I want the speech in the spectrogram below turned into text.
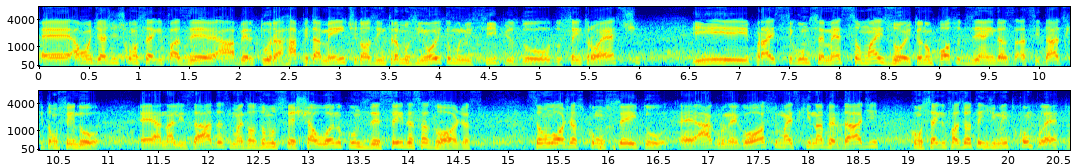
é, onde a gente consegue fazer a abertura rapidamente. Nós entramos em oito municípios do, do Centro-Oeste e para esse segundo semestre são mais oito. Eu não posso dizer ainda as, as cidades que estão sendo é, analisadas, mas nós vamos fechar o ano com 16 dessas lojas. São lojas conceito é, agronegócio, mas que na verdade conseguem fazer o atendimento completo.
